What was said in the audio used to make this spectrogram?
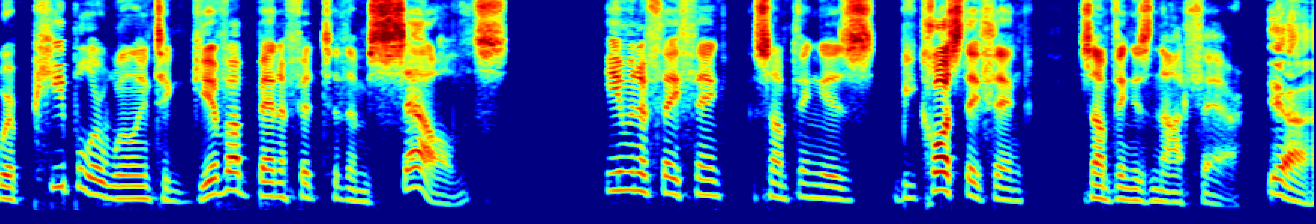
where people are willing to give up benefit to themselves, even if they think something is because they think something is not fair. yeah.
